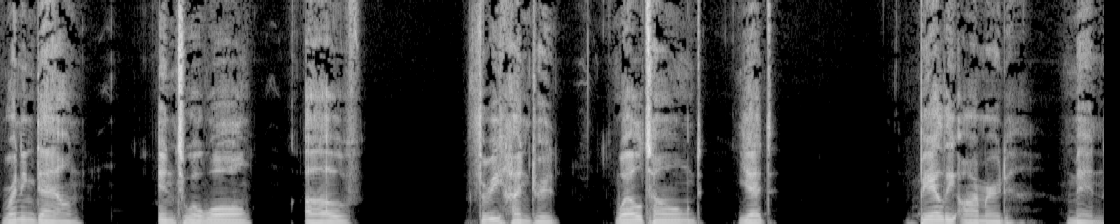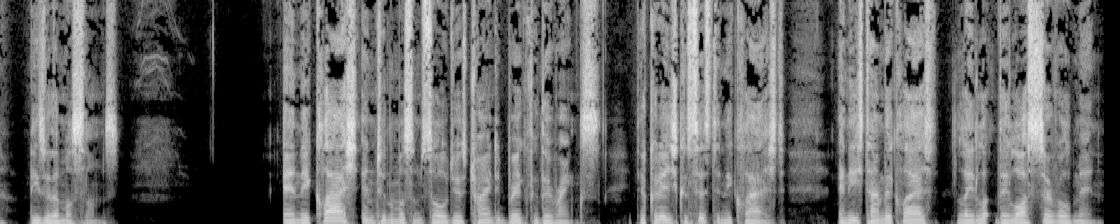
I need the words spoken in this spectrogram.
running down into a wall of 300 well toned yet barely armored men. These are the Muslims. And they clashed into the Muslim soldiers trying to break through their ranks. The Quraysh consistently clashed, and each time they clashed, they lost several men.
